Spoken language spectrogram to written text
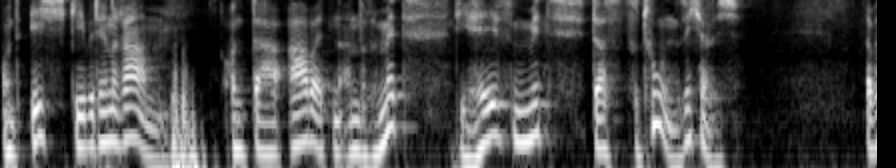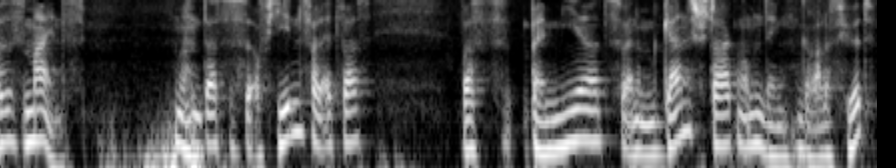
Und ich gebe den Rahmen. Und da arbeiten andere mit, die helfen mit, das zu tun, sicherlich. Aber es ist meins. Und das ist auf jeden Fall etwas, was bei mir zu einem ganz starken Umdenken gerade führt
